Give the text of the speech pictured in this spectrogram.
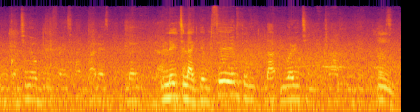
we will continue being friends like brothers. Then relate like the same thing that you weren't in my club. you did. Yes.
